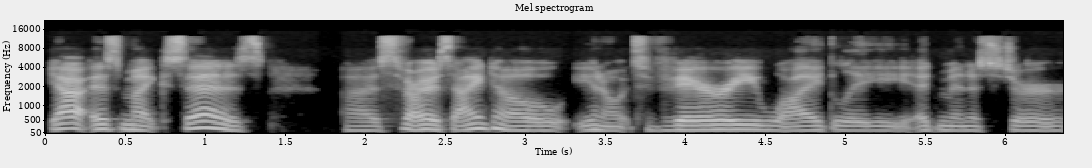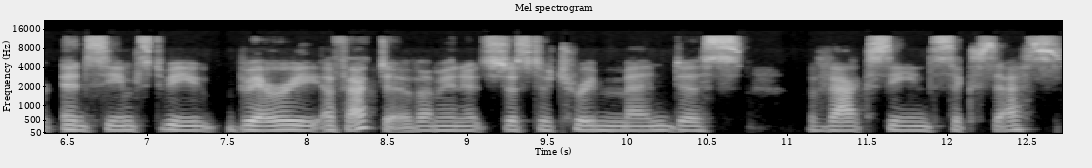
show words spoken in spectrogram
yeah, as Mike says, uh, as far as I know, you know, it's very widely administered and seems to be very effective. I mean, it's just a tremendous vaccine success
